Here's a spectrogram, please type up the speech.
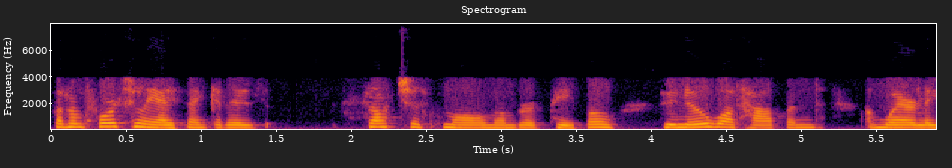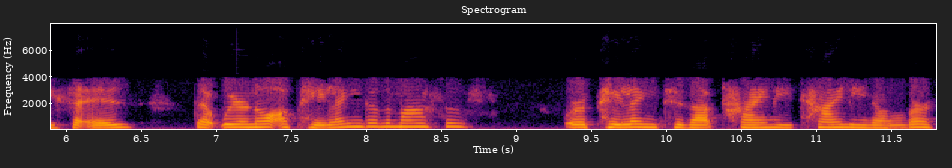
But unfortunately, I think it is such a small number of people who know what happened and where Lisa is that we're not appealing to the masses. We're appealing to that tiny, tiny number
